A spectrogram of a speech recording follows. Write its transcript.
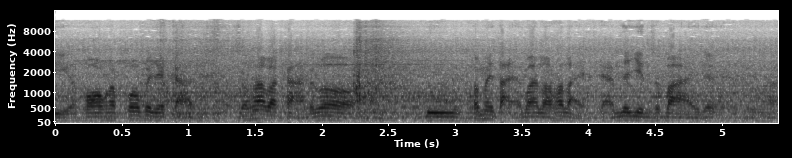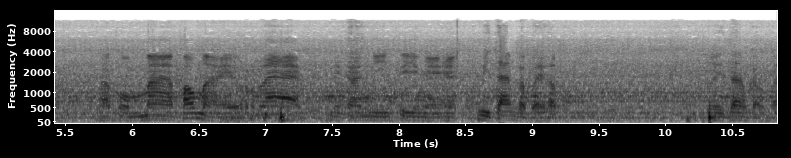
ดีครับพร้อมครับเพราะบรรยากาศสภาพอากาศแล้วก็ดูก็ไม่ต่างจากบ้านเราเท่าไหร่แถมจะเย็นสบายด้วยครับครับผมมาเป้าหมายแรกในการนี้คือยังไงฮะมีแต้มกลับไปครับมีแต้มกลับไป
